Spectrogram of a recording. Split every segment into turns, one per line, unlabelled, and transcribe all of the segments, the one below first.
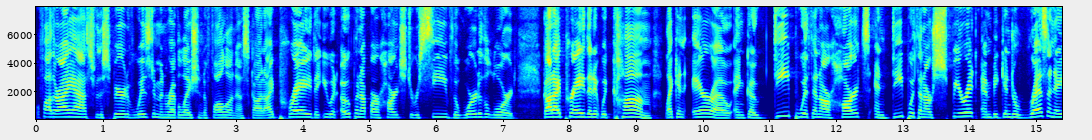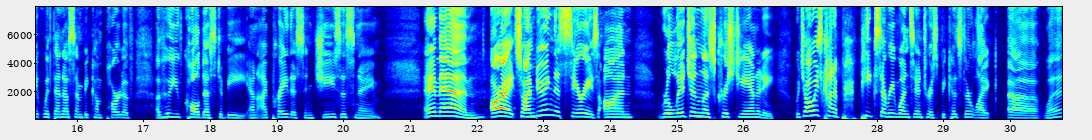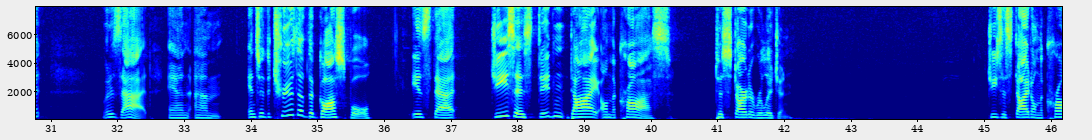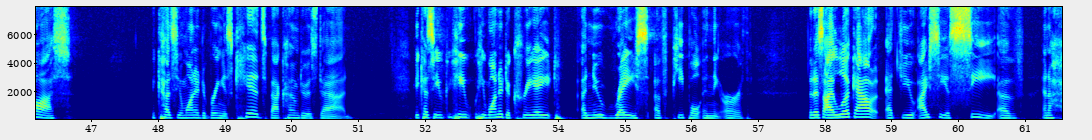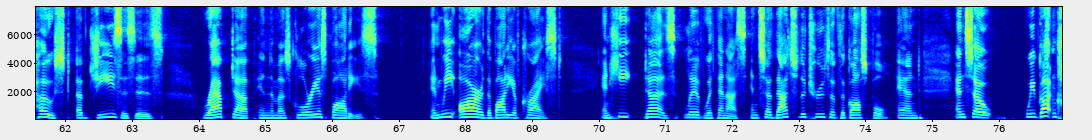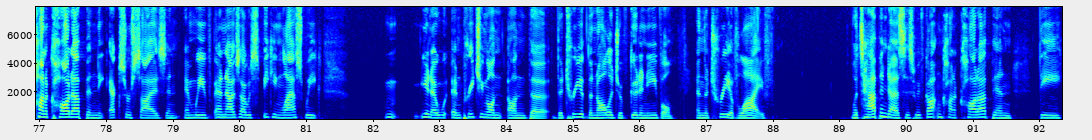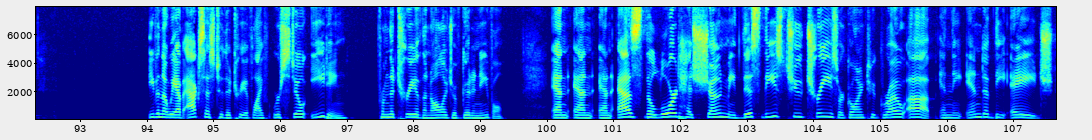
Well, Father, I ask for the spirit of wisdom and revelation to fall on us, God. I pray that you would open up our hearts to receive the word of the Lord. God, I pray that it would come like an arrow and go deep within our hearts and deep within our spirit and begin to resonate within us and become part of, of who you've called us to be. And I pray this in Jesus' name. Amen. All right, so I'm doing this series on religionless Christianity which always kind of piques everyone's interest because they're like, uh, what? What is that? And, um, and so the truth of the gospel is that Jesus didn't die on the cross to start a religion. Jesus died on the cross because he wanted to bring his kids back home to his dad. Because he, he, he wanted to create a new race of people in the earth. That as I look out at you, I see a sea of and a host of Jesuses wrapped up in the most glorious bodies. And we are the body of Christ. And he does live within us. And so that's the truth of the gospel. And and so we've gotten kind of caught up in the exercise and, and we've and as I was speaking last week, you know, and preaching on, on the, the tree of the knowledge of good and evil and the tree of life, what's happened to us is we've gotten kind of caught up in the, even though we have access to the tree of life, we're still eating from the tree of the knowledge of good and evil. And, and, and as the Lord has shown me, this, these two trees are going to grow up in the end of the age,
